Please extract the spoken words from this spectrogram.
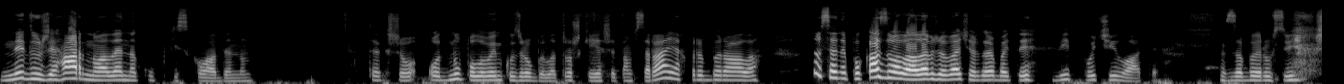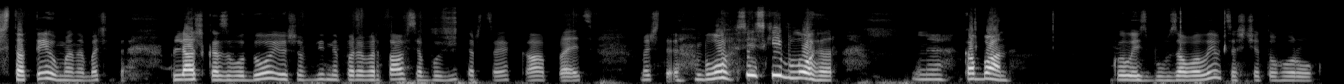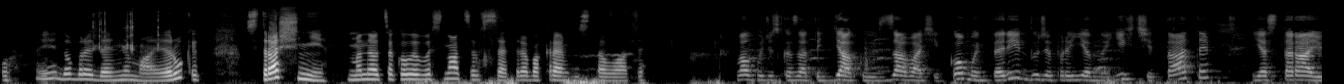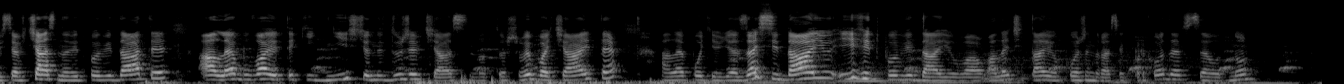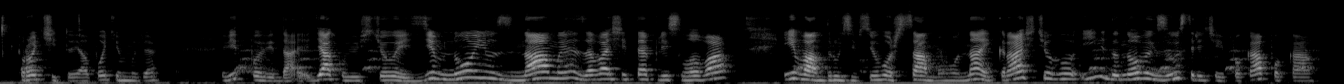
не дуже гарно, але на кубки складено. Так що одну половинку зробила. Трошки я ще там в сараях прибирала. Ну, все не показувала, але вже вечір треба йти відпочивати. Заберу свій штатив. У мене, бачите, пляшка з водою, щоб він не перевертався, бо вітер це капець. Бачите, блог... сільський блогер. Е, Кабан колись був завалив, це ще того року. І добрий день немає. Руки страшні. У мене оце коли весна, це все, треба крем діставати. Вам хочу сказати дякую за ваші коментарі. Дуже приємно їх читати. Я стараюся вчасно відповідати, але бувають такі дні, що не дуже вчасно. Тож вибачайте, але потім я засідаю і відповідаю вам. Але читаю кожен раз, як приходить, все одно прочитую, а потім уже відповідаю. Дякую, що ви зі мною, з нами, за ваші теплі слова. І вам, друзі, всього ж самого найкращого і до нових зустрічей. Пока-пока.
